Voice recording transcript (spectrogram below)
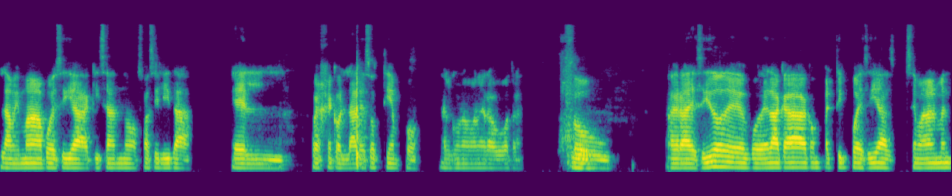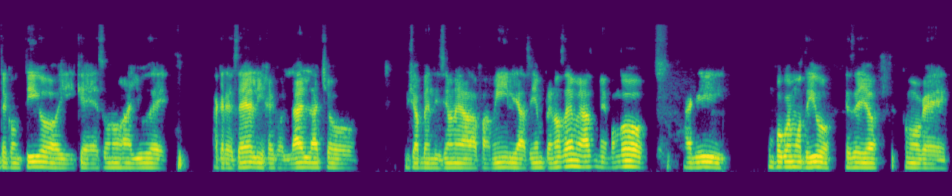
la misma poesía quizás nos facilita el pues recordar esos tiempos de alguna manera u otra. Yeah. So, agradecido de poder acá compartir poesías semanalmente contigo y que eso nos ayude a crecer y recordar, Lacho, muchas bendiciones a la familia, siempre. No sé, me, me pongo aquí un poco emotivo, qué sé yo, como que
